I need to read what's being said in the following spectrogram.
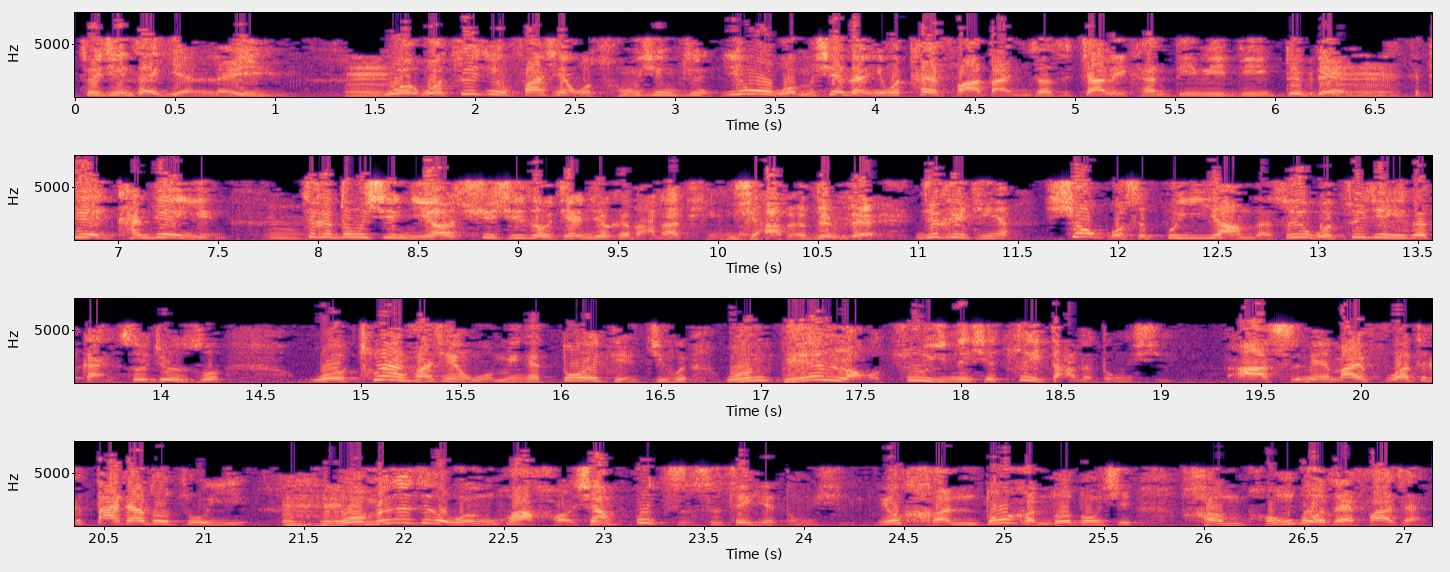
最近在演雷雨。嗯，我我最近发现，我重新就，因为我们现在因为太发达，你知道，在家里看 DVD，对不对？嗯，电看电影，嗯，这个东西你要去洗手间，你就可以把它停下了，对不对？你就可以停下，效果是不一样的。所以我最近一个感受就是说，我突然发现，我们应该多一点机会，我们别老注意那些最大的东西。啊，十面埋伏啊，这个大家都注意。我们的这个文化好像不只是这些东西，有很多很多东西很蓬勃在发展，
